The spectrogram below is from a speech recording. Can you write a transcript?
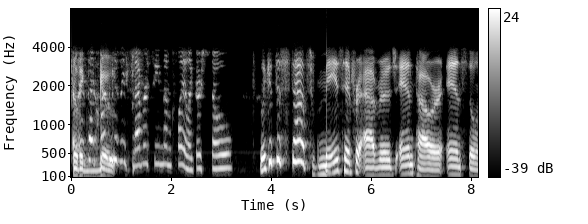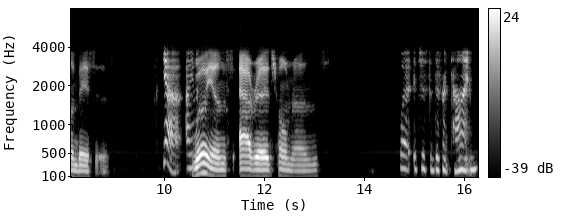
For the it's like hard goat. because we've never seen them play. Like they're so Look at the stats. Mays hit for average and power and stolen bases. yeah. I know, Williams average home runs. but it's just a different time.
